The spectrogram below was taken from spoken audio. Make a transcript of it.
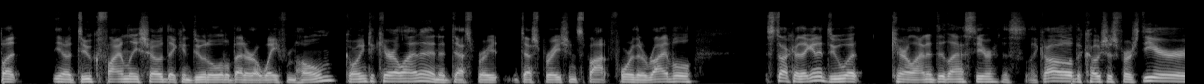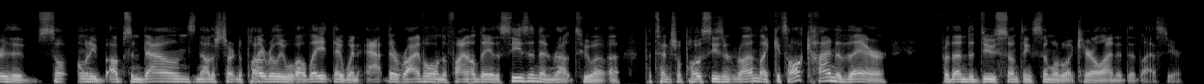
But you know, Duke finally showed they can do it a little better away from home, going to Carolina in a desperate desperation spot for their rival. Stuck, are they going to do what Carolina did last year? This like, oh, the coach's first year, so many ups and downs. Now they're starting to play really well late. They went at their rival on the final day of the season and route to a potential postseason run. Like it's all kind of there for them to do something similar to what Carolina did last year.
